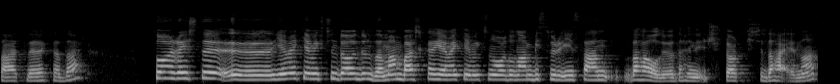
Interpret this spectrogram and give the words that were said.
saatlere kadar. Sonra işte e, yemek yemek için döndüğüm zaman başka yemek yemek için orada olan bir sürü insan daha oluyordu. Hani 3-4 kişi daha en az.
